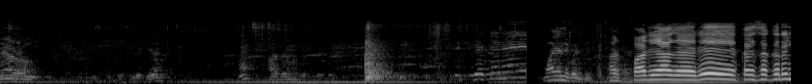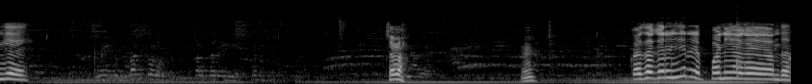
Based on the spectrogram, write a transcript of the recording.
हूँ। और पानी आ गए रे कैसा करेंगे? चलो। हैं? कैसा करेंगे रे? पानी आ गया अंदर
